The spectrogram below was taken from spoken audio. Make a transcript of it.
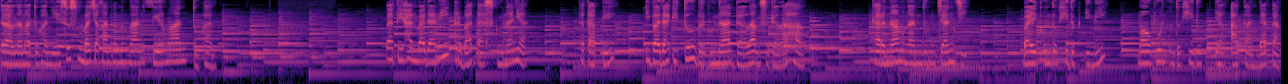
Dalam nama Tuhan Yesus membacakan renungan firman Tuhan. Latihan badani terbatas gunanya, tetapi ibadah itu berguna dalam segala hal. Karena mengandung janji, baik untuk hidup ini maupun untuk hidup yang akan datang.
